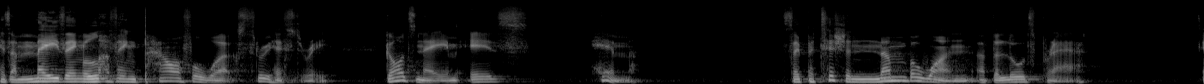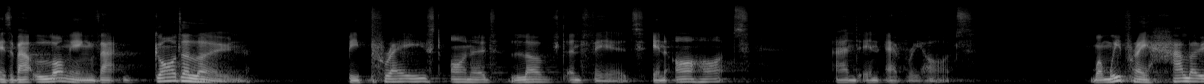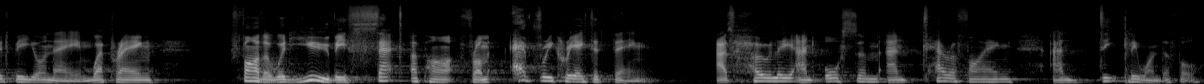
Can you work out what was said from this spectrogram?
his amazing, loving, powerful works through history, God's name is Him. So, petition number one of the Lord's Prayer is about longing that God alone be praised, honored, loved, and feared in our hearts and in every heart. When we pray, Hallowed be your name, we're praying, Father, would you be set apart from every created thing as holy and awesome and terrifying and deeply wonderful?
